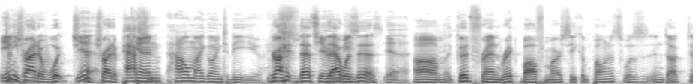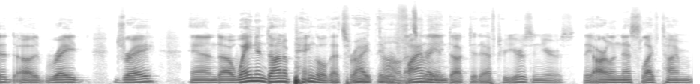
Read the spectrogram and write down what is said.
to Anybody. try to w- to Yeah. try to pass Can you. how am I going to beat you? Right, It's that's- Jared that was Mees. it. Yeah. Um, a good friend, Rick Ball from RC Components, was inducted. Uh, Ray Drea and uh, Wayne and Donna Pingel. That's right. They were Oh, that's finally great. inducted after years and years. The Arlen Ness Lifetime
